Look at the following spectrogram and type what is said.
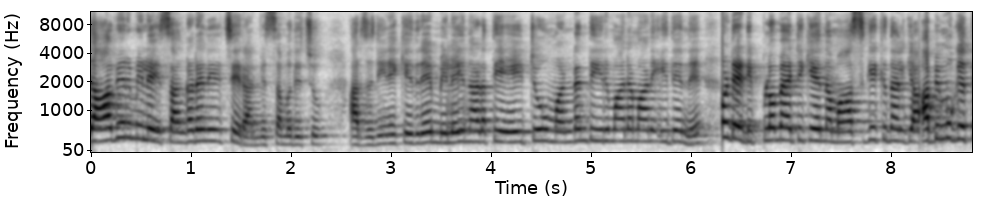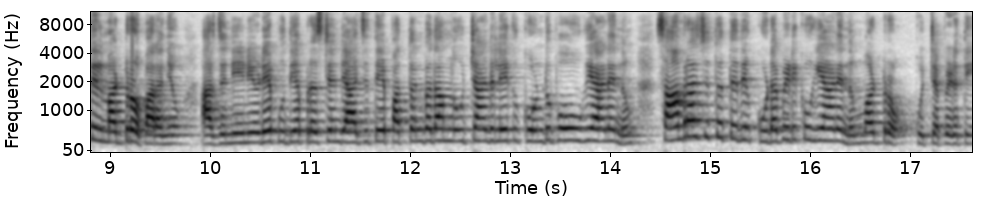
ജാവിയർ മിലെ സംഘടനയിൽ ചേരാൻ വിസമ്മതിച്ചു. അർജന്റീനയ്ക്കെതിരെ മിലെ നടത്തിയ ഏറ്റവും മണ്ടൻ തീരുമാനമാണ് ഇതെന്ന് ഡിപ്ലോമാറ്റിക് എന്ന മാസികയ്ക്ക് നൽകിയ അഭിമുഖ്യത്തിൽ മഡ്രോ പറഞ്ഞു. അർജന്റീനയുടെ പുതിയ പ്രസിഡന്റ് രാജ്യത്തെ പത്തൊൻപതാം നൂറ്റാണ്ടിലേക്ക് കൊണ്ടുപോവുകയാണെന്നും സാമ്രാജ്യത്വത്തിന് കുടപിടിക്കുകയാണെന്നും മഡ്രോ കുറ്റപ്പെടുത്തി.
